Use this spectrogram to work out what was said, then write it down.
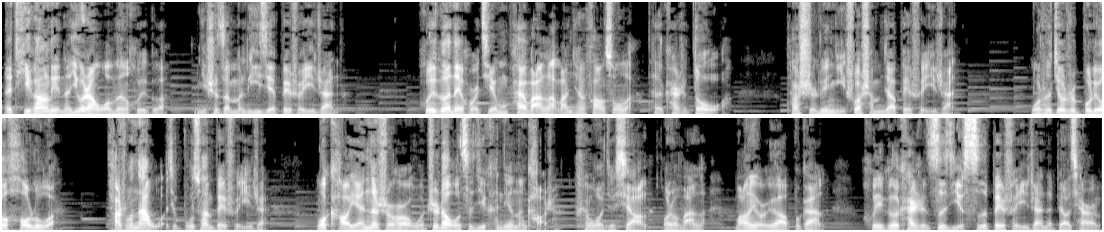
那提纲里呢，又让我问辉哥，你是怎么理解背水一战的？辉哥那会儿节目拍完了，完全放松了，他就开始逗我，他说：“史律，你说什么叫背水一战？”我说：“就是不留后路啊。”他说：“那我就不算背水一战。”我考研的时候，我知道我自己肯定能考上，我就笑了。我说完了，网友又要不干了，辉哥开始自己撕背水一战的标签了。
